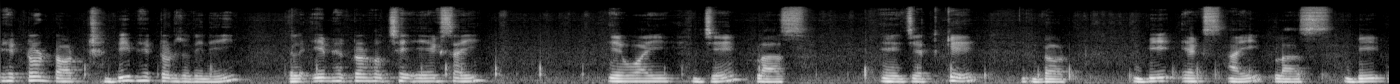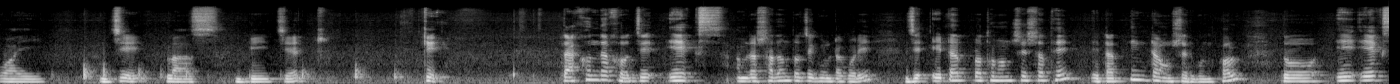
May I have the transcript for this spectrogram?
vector dot b vector যদি নেই, তাহলে এ ভেক্টর হচ্ছে a x i a y j plus a z k dot b x i plus b y j plus b z k তো এখন দেখো যে এক্স আমরা সাধারণত যে গুণটা করি, যে এটার প্রথম অংশের সাথে এটার তিনটা অংশের গুণফল। তো এ এক্স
